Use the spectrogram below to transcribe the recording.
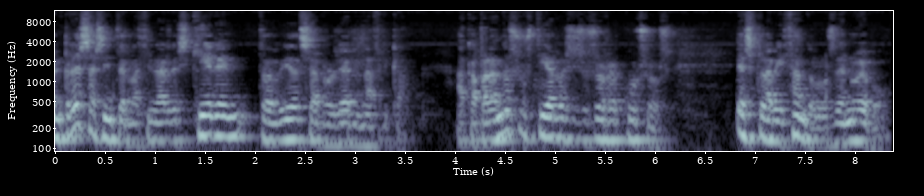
empresas internacionales quieren todavía desarrollar en África, acaparando sus tierras y sus recursos, esclavizándolos de nuevo,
